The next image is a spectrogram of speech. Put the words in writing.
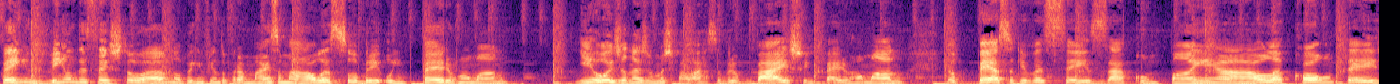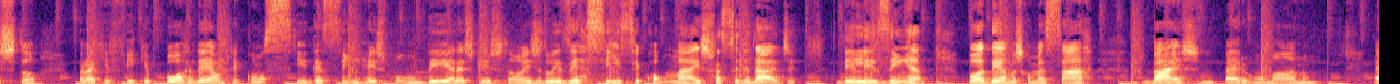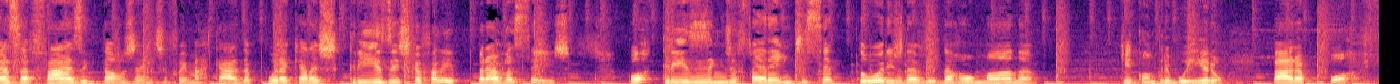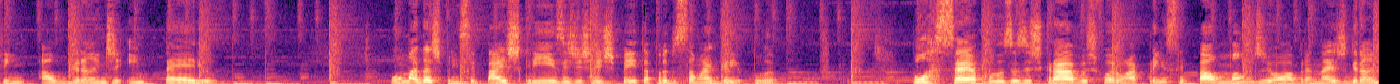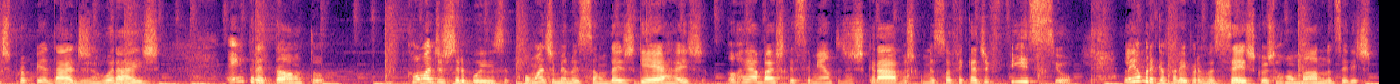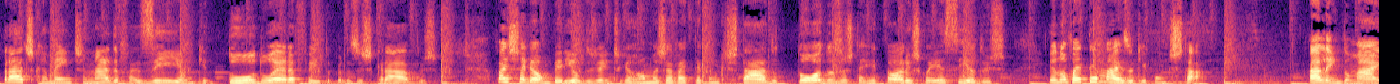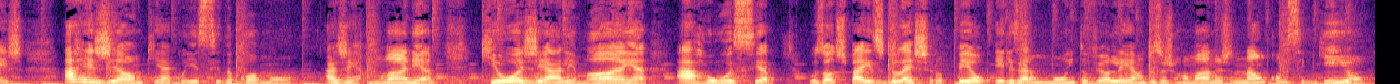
Bem-vindo, sexto ano, bem-vindo para mais uma aula sobre o Império Romano. E hoje nós vamos falar sobre o Baixo Império Romano. Eu peço que vocês acompanhem a aula com o texto para que fique por dentro e consiga sim responder as questões do exercício com mais facilidade. Belezinha? Podemos começar? Baixo Império Romano. Essa fase, então, gente, foi marcada por aquelas crises que eu falei para vocês, por crises em diferentes setores da vida romana que contribuíram para pôr fim ao grande império. Uma das principais crises diz respeito à produção agrícola. Por séculos, os escravos foram a principal mão de obra nas grandes propriedades rurais. Entretanto, com a, com a diminuição das guerras, o reabastecimento de escravos começou a ficar difícil. Lembra que eu falei para vocês que os romanos eles praticamente nada faziam, que tudo era feito pelos escravos? Vai chegar um período, gente, que Roma já vai ter conquistado todos os territórios conhecidos e não vai ter mais o que conquistar. Além do mais, a região que é conhecida como a Germânia, que hoje é a Alemanha, a Rússia, os outros países do leste europeu, eles eram muito violentos. Os romanos não conseguiam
